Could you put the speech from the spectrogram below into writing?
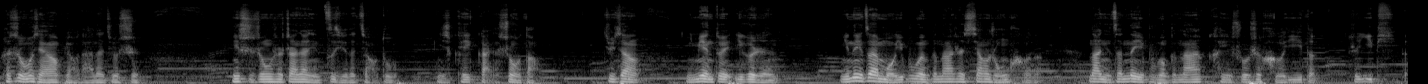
可是我想要表达的就是，你始终是站在你自己的角度，你是可以感受到，就像你面对一个人，你内在某一部分跟他是相融合的，那你在那一部分跟他可以说是合一的。是一体的，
